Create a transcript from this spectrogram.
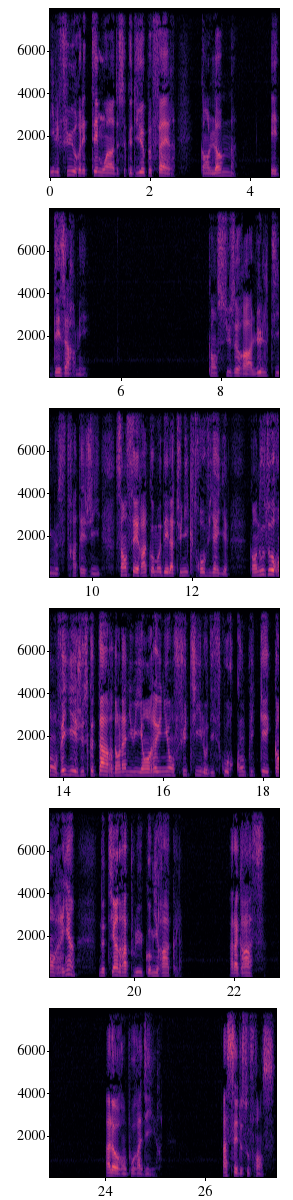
ils furent les témoins de ce que Dieu peut faire quand l'homme est désarmé quand s'usera l'ultime stratégie, censée raccommoder la tunique trop vieille, quand nous aurons veillé jusque tard dans la nuit en réunion futile aux discours compliqués, quand rien ne tiendra plus qu'au miracle, à la grâce, alors on pourra dire Assez de souffrance.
